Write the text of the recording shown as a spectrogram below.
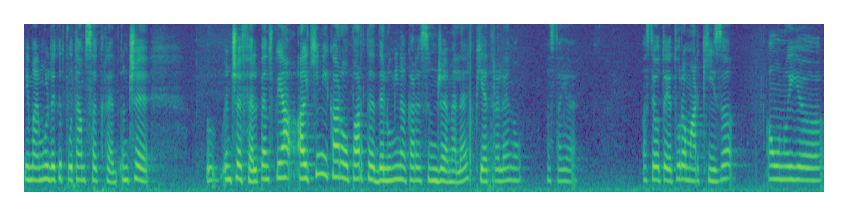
e mai mult decât puteam să cred. În ce, uh, în ce fel? Pentru că ea, alchimic are o parte de lumină care sunt gemele, pietrele, nu Asta e, asta e o tăietură marchiză a unui uh,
